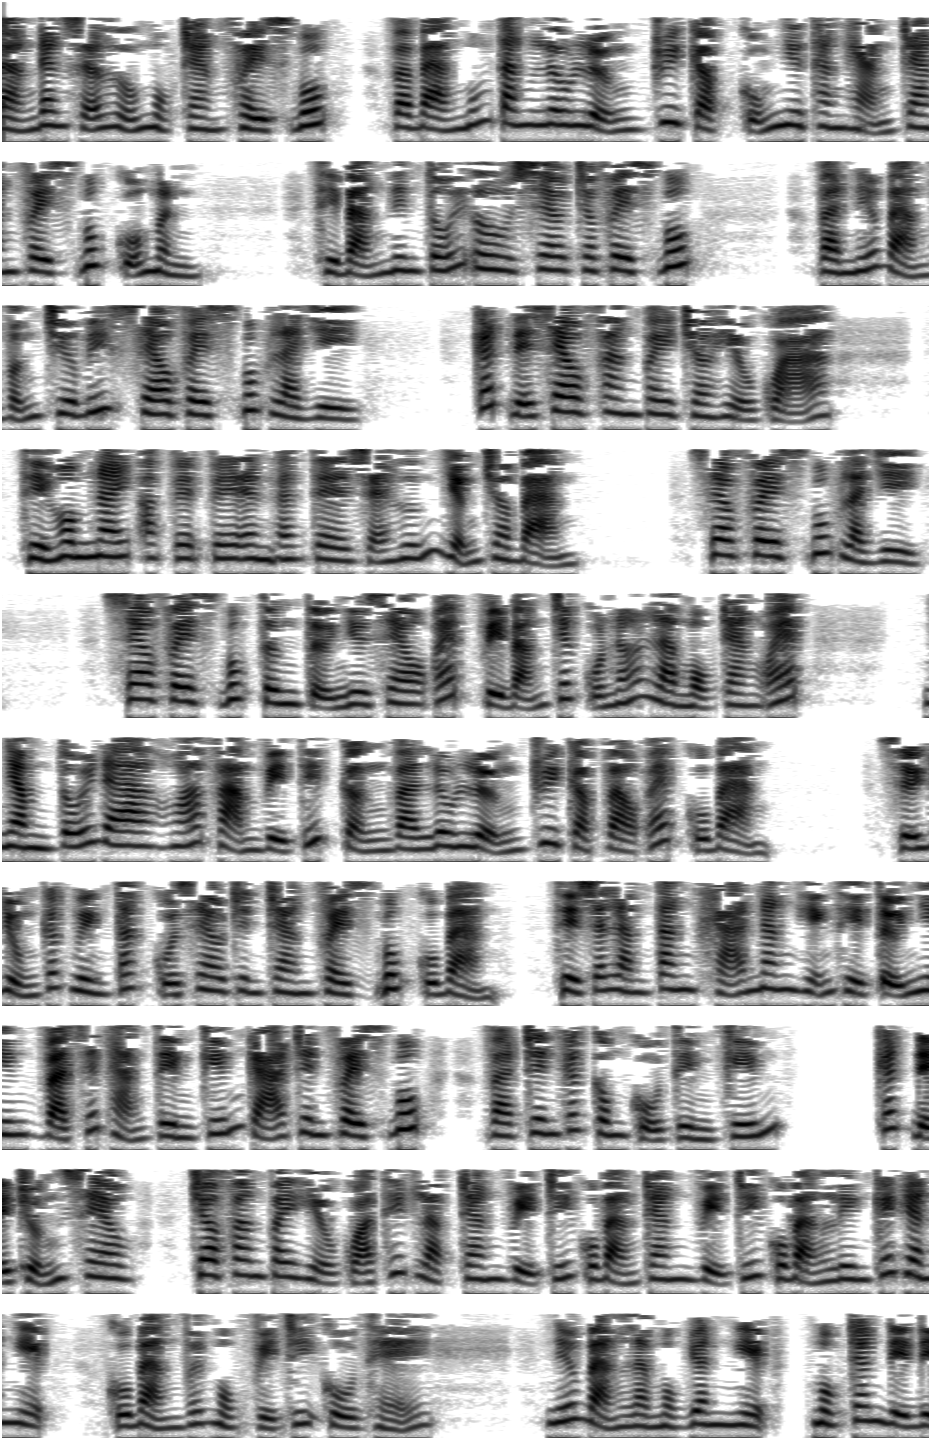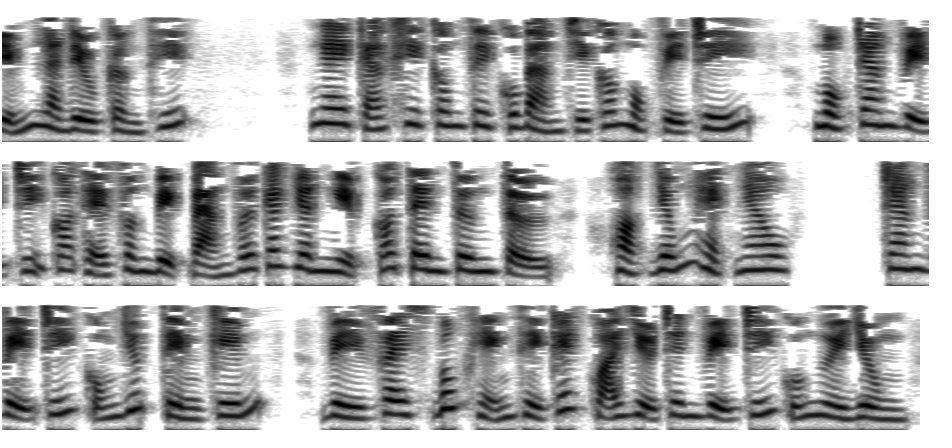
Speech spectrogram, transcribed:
Bạn đang sở hữu một trang Facebook, và bạn muốn tăng lưu lượng truy cập cũng như thăng hạng trang Facebook của mình. Thì bạn nên tối ưu SEO cho Facebook. Và nếu bạn vẫn chưa biết SEO Facebook là gì, cách để SEO fanpage cho hiệu quả, thì hôm nay APPNAT sẽ hướng dẫn cho bạn. SEO Facebook là gì? SEO Facebook tương tự như SEO web vì bản chất của nó là một trang web, nhằm tối đa hóa phạm vi tiếp cận và lưu lượng truy cập vào web của bạn. Sử dụng các nguyên tắc của SEO trên trang Facebook của bạn, thì sẽ làm tăng khả năng hiển thị tự nhiên và xếp hạng tìm kiếm cả trên Facebook và trên các công cụ tìm kiếm. Cách để chuẩn SEO, cho fanpage hiệu quả thiết lập trang vị trí của bạn trang vị trí của bạn liên kết doanh nghiệp của bạn với một vị trí cụ thể. Nếu bạn là một doanh nghiệp, một trang địa điểm là điều cần thiết. Ngay cả khi công ty của bạn chỉ có một vị trí, một trang vị trí có thể phân biệt bạn với các doanh nghiệp có tên tương tự, hoặc giống hệt nhau. Trang vị trí cũng giúp tìm kiếm, vì Facebook hiển thị kết quả dựa trên vị trí của người dùng.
